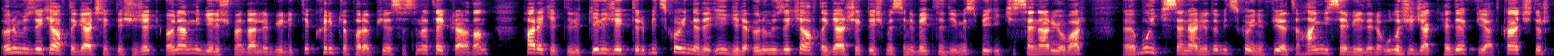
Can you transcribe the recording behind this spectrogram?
önümüzdeki hafta gerçekleşecek önemli gelişmelerle birlikte kripto para piyasasına tekrardan hareketlilik gelecektir. Bitcoin ile de ilgili önümüzdeki hafta gerçekleşmesini beklediğimiz bir iki senaryo var. E, bu iki senaryoda Bitcoin'in fiyatı hangi seviyelere ulaşacak, hedef fiyat kaçtır,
